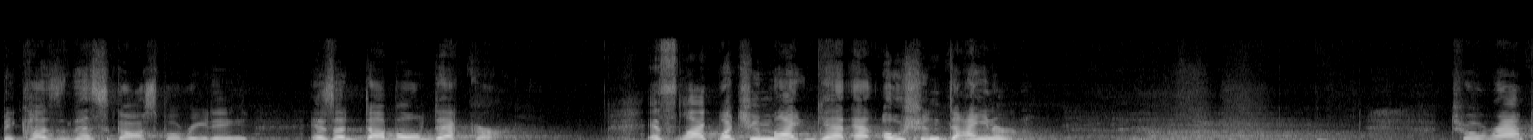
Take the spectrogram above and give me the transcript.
because this gospel reading is a double decker. It's like what you might get at Ocean Diner. to wrap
